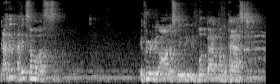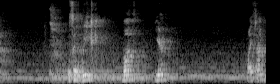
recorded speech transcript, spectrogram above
And I think, I think some of us, if we were to be honest, we, we, have looked back on the past, we'll say week, month, year, lifetime.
